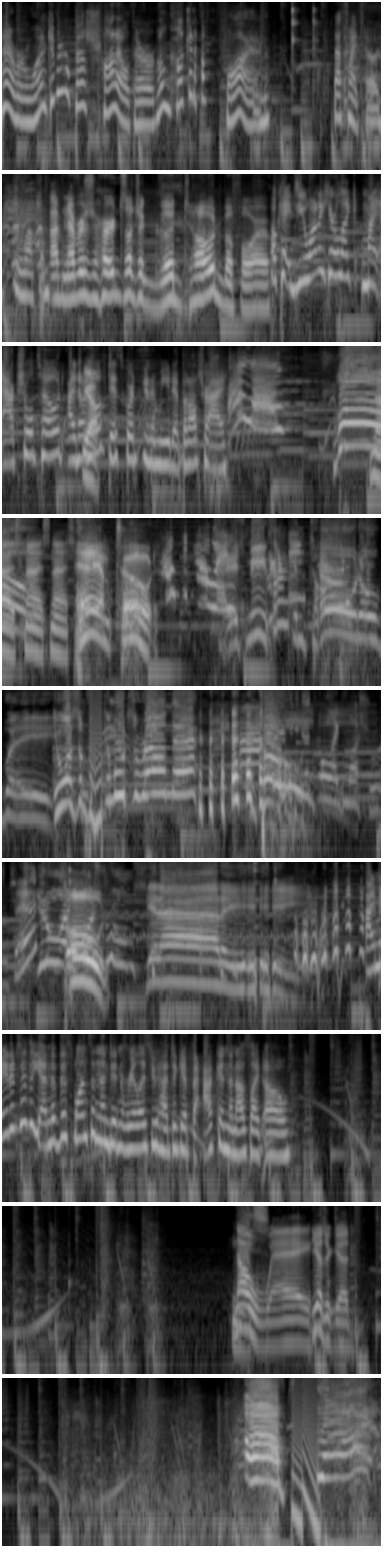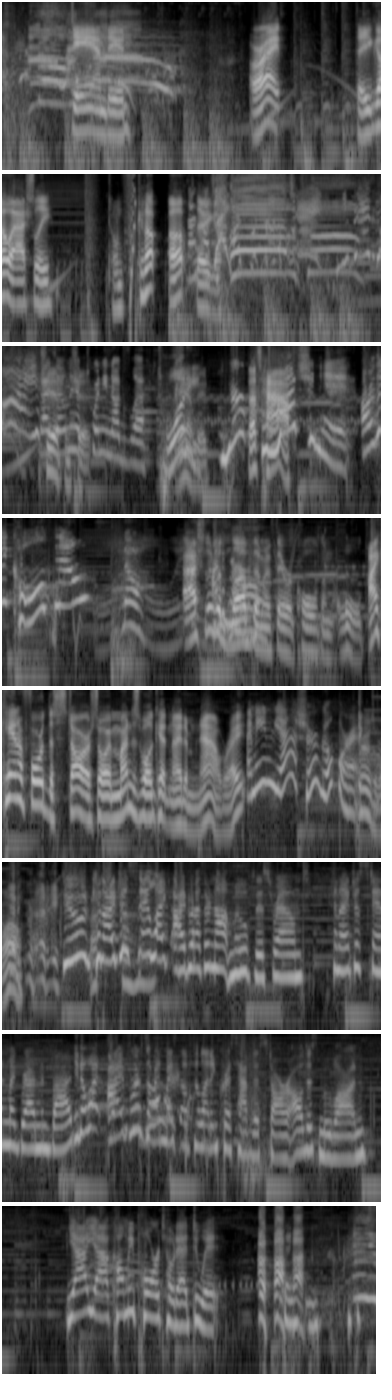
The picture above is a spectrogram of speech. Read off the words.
Hey everyone, give it your best shot out there. Go look and have fun. That's my toad. You're welcome. I've never heard such a good toad before. Okay, do you want to hear like my actual toad? I don't Yeah. know if Discord's gonna mute it, but I'll try. Whoa! Nice, nice, nice. Hey, I'm Toad. How's it going? It's me, fucking Toad over here. You want some fucking moots around there? Toad. You don't like mushrooms, eh? You don't like Toad. mushrooms? Get out of here. I made it to the end of this once and then didn't realize you had to get back, and then I was like, oh. No Nice. way. You guys are good. Oh, What? No. Damn, dude. All right. There you go, Ashley. Don't fuck it up. Up. there you go. Oh, let's go. Guys, I only have 20 nugs left. 20. Damn, dude. You're That's half. crushing it. Are they cold now? No. Ashley would love know. them if they were cold and old. I can't afford the star, so I might as well get an item now, right? I mean, yeah, sure, go for it. Sure as well. Dude, can I just say, like, I'd rather not move this round? Can I just stand my ground and vibe? You know what? I've resigned myself to letting Chris have this star. I'll just move on. Yeah, yeah, call me poor Toadette. Do it.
